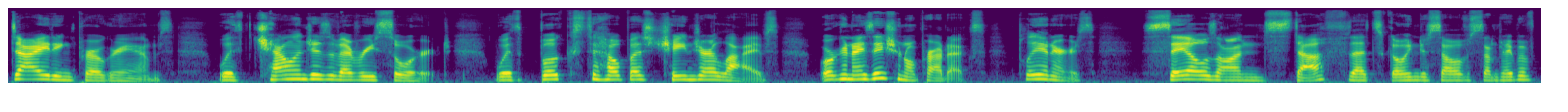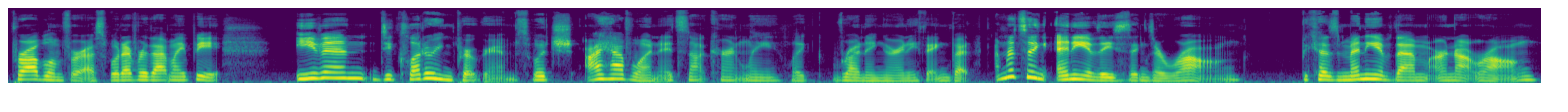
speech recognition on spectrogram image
dieting programs, with challenges of every sort, with books to help us change our lives, organizational products, planners, sales on stuff that's going to solve some type of problem for us, whatever that might be. Even decluttering programs, which I have one. It's not currently like running or anything, but I'm not saying any of these things are wrong because many of them are not wrong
